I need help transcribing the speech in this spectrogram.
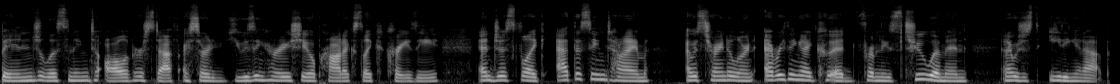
binge listening to all of her stuff. I started using Horacio products like crazy. And just like at the same time, I was trying to learn everything I could from these two women, and I was just eating it up.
